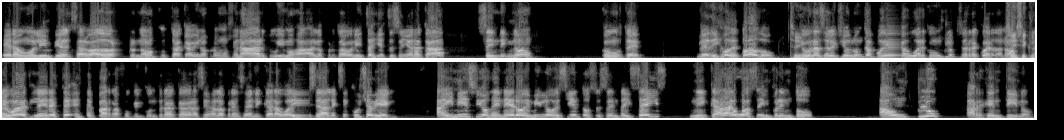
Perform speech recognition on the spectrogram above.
Era un Olimpia del Salvador, ¿no? Que usted acá vino a promocionar, tuvimos a, a los protagonistas y este señor acá se indignó con usted. Le dijo de todo, Sí. que una selección nunca podía jugar con un club, se recuerda, ¿no? Sí, sí, claro. Le voy a leer este, este párrafo que encontré acá gracias a la prensa de Nicaragua. Dice Alex, escuche bien, a inicios de enero de 1966, Nicaragua se enfrentó a un club argentino.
